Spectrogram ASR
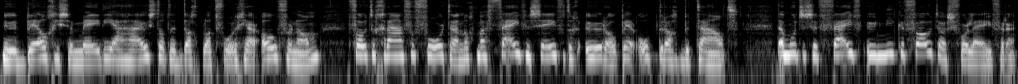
Nu het Belgische mediahuis, dat het dagblad vorig jaar overnam, fotografen voortaan nog maar 75 euro per opdracht betaalt. Daar moeten ze vijf unieke foto's voor leveren,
